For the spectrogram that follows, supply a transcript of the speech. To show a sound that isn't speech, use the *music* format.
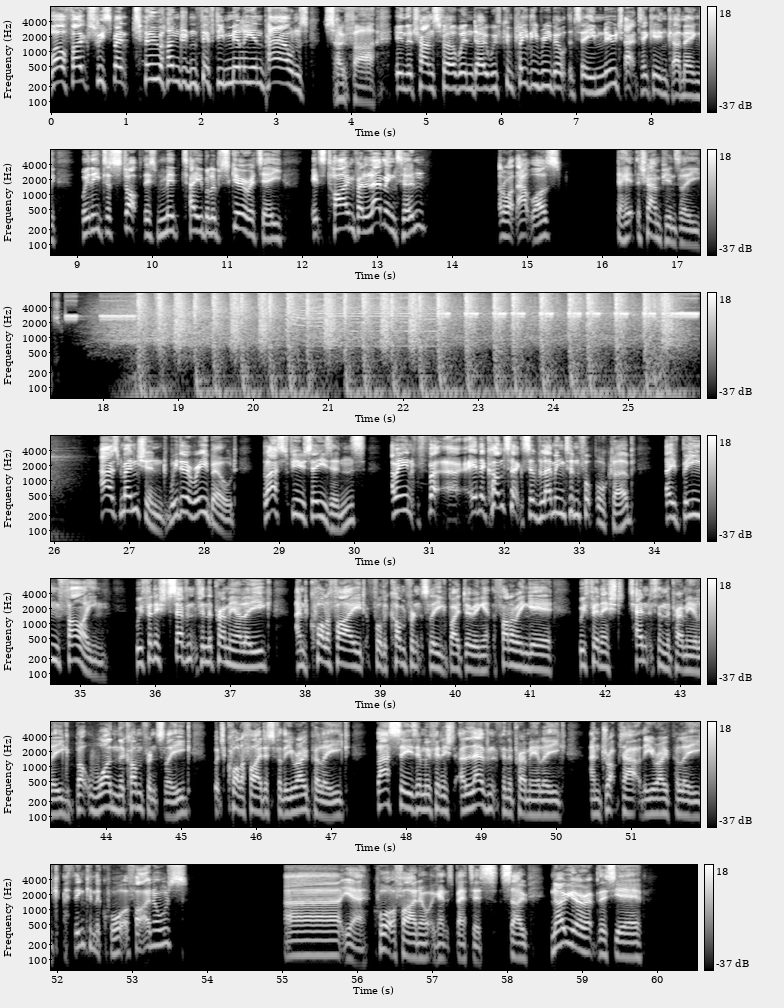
Well, folks, we spent £250 million so far in the transfer window. We've completely rebuilt the team, new tactic incoming. We need to stop this mid table obscurity. It's time for Leamington. I don't know what that was to hit the Champions League. As mentioned, we did a rebuild the last few seasons, I mean, for, uh, in the context of Leamington Football Club, they've been fine. We finished seventh in the Premier League and qualified for the Conference League by doing it. The following year, we finished 10th in the Premier League, but won the Conference League, which qualified us for the Europa League. Last season, we finished 11th in the Premier League and dropped out of the Europa League, I think in the quarterfinals. Uh, yeah, quarterfinal against Betis. So no Europe this year.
